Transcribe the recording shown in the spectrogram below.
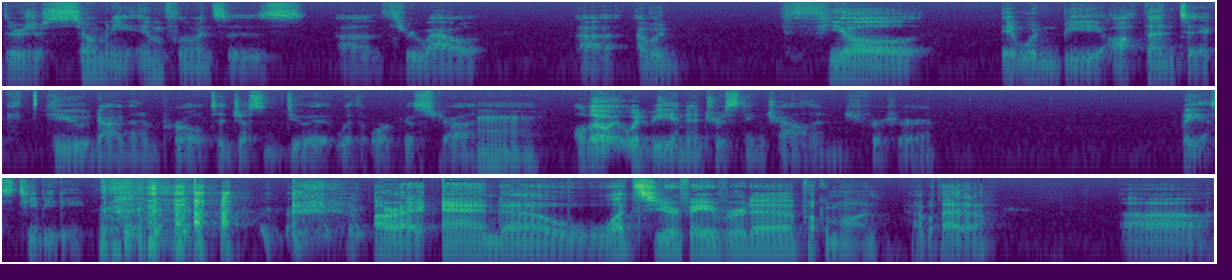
there's just so many influences uh, throughout. Uh, I would feel it wouldn't be authentic to Diamond and Pearl to just do it with orchestra. Mm. Although it would be an interesting challenge for sure. But yes, TBD. All right. And uh, what's your favorite uh, Pokemon? How about that? Huh? oh,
